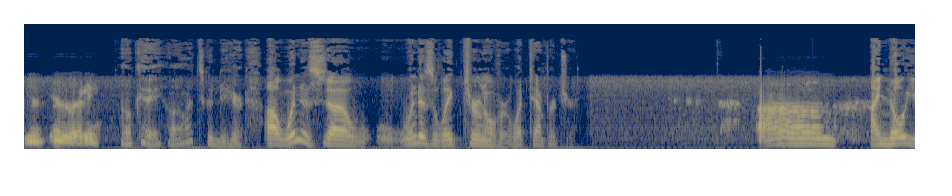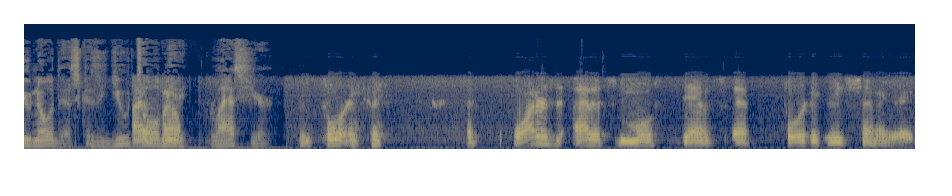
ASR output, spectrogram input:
your gear ready. Okay, well that's good to hear. Uh, when is uh, when does the lake turn over? What temperature? Um, I know you know this because you I- told well- me last year. four water's at its most dense at four degrees centigrade.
